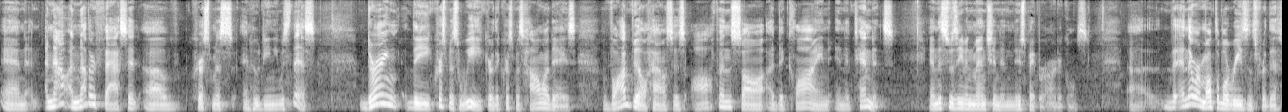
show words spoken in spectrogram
And, and now another facet of Christmas and Houdini was this: during the Christmas week or the Christmas holidays, vaudeville houses often saw a decline in attendance. And this was even mentioned in newspaper articles. Uh, and there were multiple reasons for this,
